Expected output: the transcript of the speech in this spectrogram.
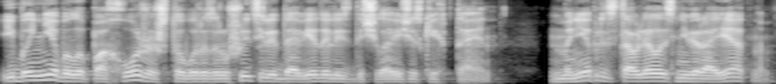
ибо не было похоже, чтобы разрушители доведались до человеческих тайн. Мне представлялось невероятным,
